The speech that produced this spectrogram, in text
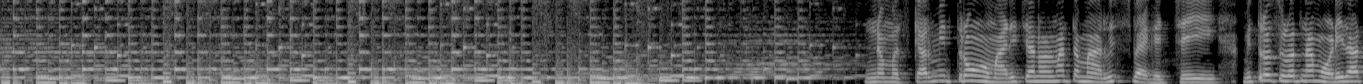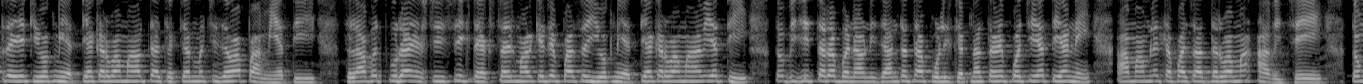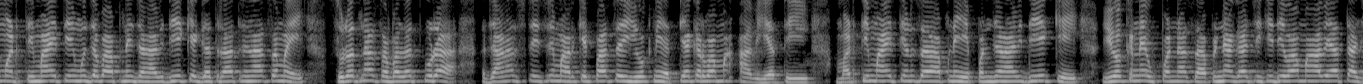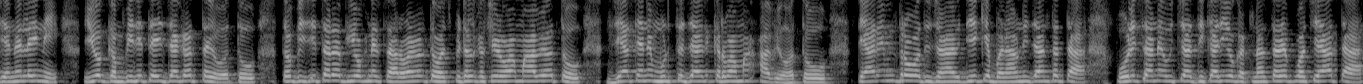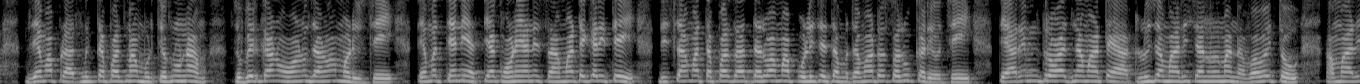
Thank you. નમસ્કાર મિત્રો મારી ચેનલમાં તમારું સ્વાગત છે. મિત્રો, સુરતના મોડી રાત્રે એક યુવકની હત્યા કરવામાં આવતા ચકચાર મચી જવા પામી હતી. સલાબતપુરા એસટીસી ટેક્સટાઇલ માર્કેટ પાસે યુવકની હત્યા કરવામાં આવી હતી. તો બીજી તરફ બનાવની જાણ થતાં પોલીસ ઘટના સ્થળે પહોંચી હતી અને આ મામલે તપાસ હાથ ધરવામાં આવી છે. તો મળતી માહિતી મુજબ આપણે જણાવી દઈએ કે ગત રાત્રિના સમયે સુરતના સબલતપુરા જાણા સ્ટેશન માર્કેટ પાસે યુવકની હત્યા કરવામાં આવી હતી. મળતી માહિતી અનુસાર આપણે એ પણ જણાવી દઈએ કે યુવકને ઉપરના સાપડીના ઘા ચીકી દેવામાં આવ્યા હતા, જેને લઈને યુવક ગંભીર રીતે ઇજાગ્રસ્ત થયો હતો. તો બીજી તરફ યુવકને સારવાર અર્થે હોસ્પિટલ ખસેડવામાં આવ્યો હતો, જ્યાં તેને મૃત જાહેર કરવામાં આવ્યો હતો. ત્યારે મિત્રો વધુ જણાવી દઈએ કે બનાવની જાણ થતાં પોલીસ અને ઉચ્ચ અધિકારીઓ ઘટના સ્થળે પહોંચ્યા હતા, જેમાં પ્રાથમિક તપાસમાં મૃતકનું નામ જુબેર ખાન હોવાનું જાણવા મળ્યું છે. તેમજ તેની હત્યા કોણે અને શા માટે કરી તે દિશામાં તપાસ હાથ ધરવામાં પોલીસે ધમ- ધમાટો શરૂ કર્યો છે. ત્યારે મિત્રો આજના માટે આટલું જ. અમારી ચેનલમાં નવા હોય તો અમારી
